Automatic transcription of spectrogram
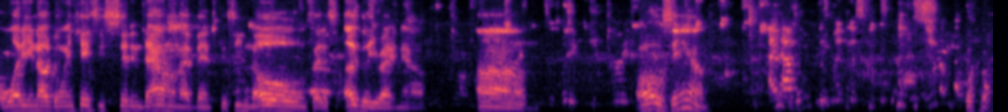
what do you know? Dwane Casey's sitting down on that bench because he knows that it's ugly right now. Um. Oh, Zam. I have this. Go for it.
